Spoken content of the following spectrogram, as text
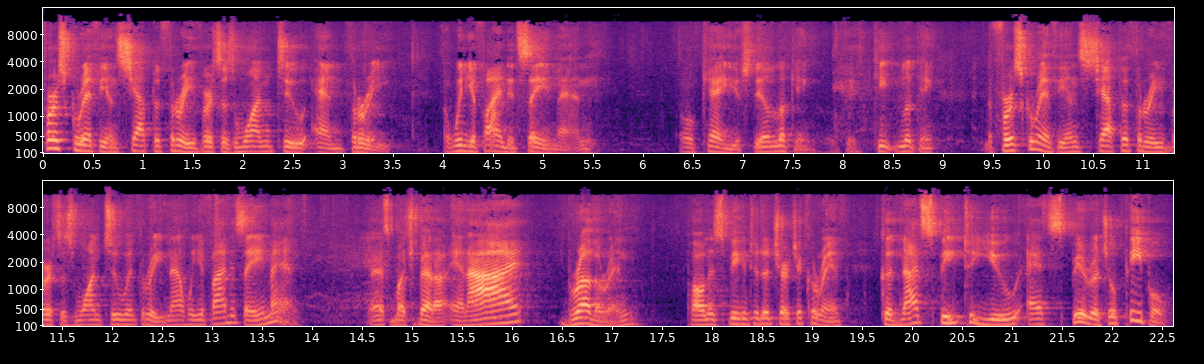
1 Corinthians chapter 3, verses 1, 2, and 3. When you find it, say amen. Okay, you're still looking. Keep looking. The 1 Corinthians chapter 3, verses 1, 2, and 3. Now, when you find it, say amen. That's much better. And I, brethren, Paul is speaking to the church at Corinth, could not speak to you as spiritual people,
